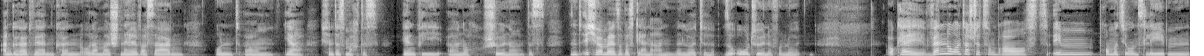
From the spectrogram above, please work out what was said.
angehört werden können oder mal schnell was sagen? Und ähm, ja, ich finde, das macht es irgendwie äh, noch schöner. Das und ich höre mir sowas gerne an, wenn Leute so O-Töne von Leuten. Okay, wenn du Unterstützung brauchst im Promotionsleben,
